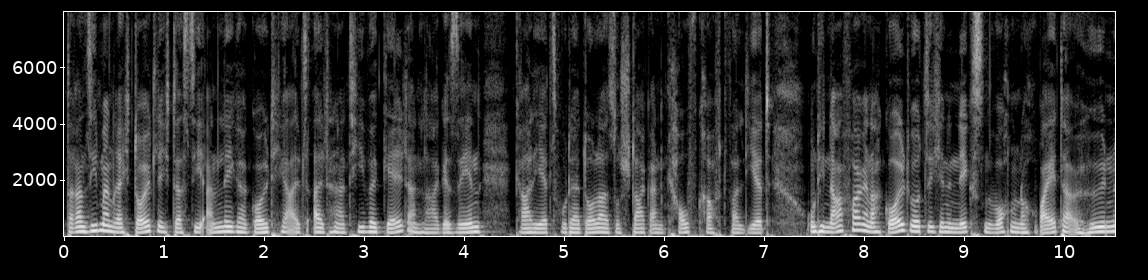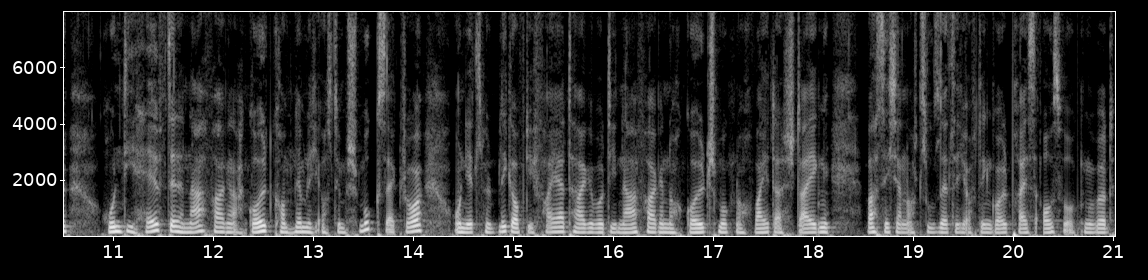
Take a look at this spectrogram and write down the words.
Daran sieht man recht deutlich, dass die Anleger Gold hier als alternative Geldanlage sehen, gerade jetzt, wo der Dollar so stark an Kaufkraft verliert. Und die Nachfrage nach Gold wird sich in den nächsten Wochen noch weiter erhöhen. Rund die Hälfte der Nachfrage nach Gold kommt nämlich aus dem Schmucksektor und jetzt mit Blick auf die Feiertage wird die Nachfrage nach Goldschmuck noch weiter steigen, was sich dann noch zusätzlich auf den Goldpreis auswirken wird.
